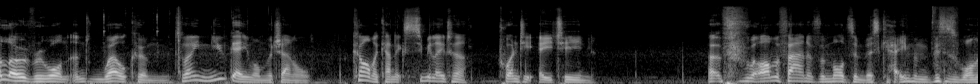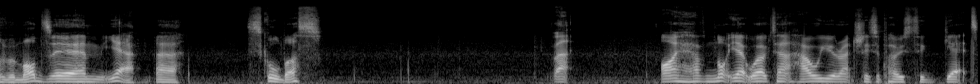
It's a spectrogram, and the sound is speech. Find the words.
Hello everyone and welcome to a new game on the channel, Car Mechanics Simulator 2018. Uh, well, I'm a fan of the mods in this game, and this is one of the mods. Um, yeah, uh, school bus. That I have not yet worked out how you're actually supposed to get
